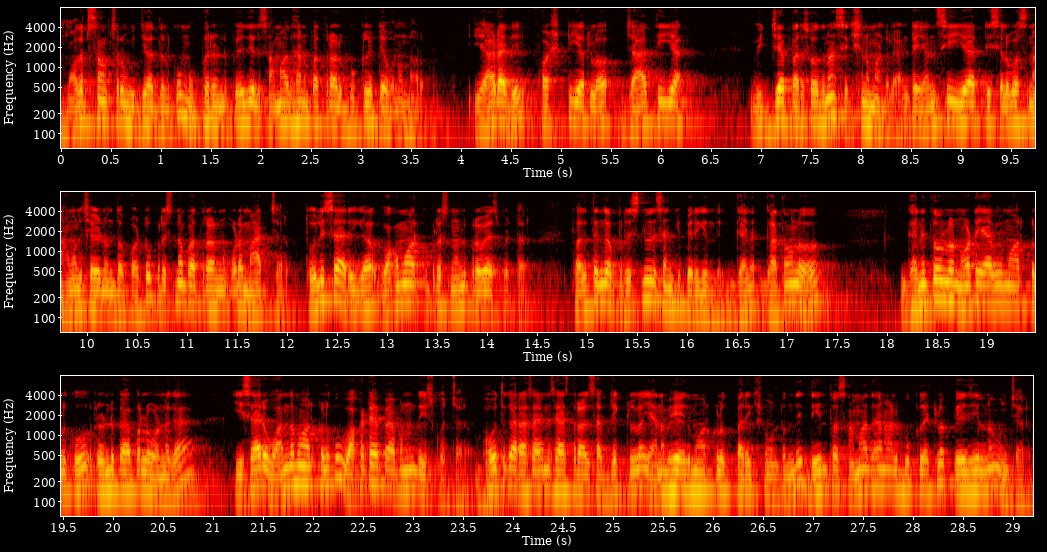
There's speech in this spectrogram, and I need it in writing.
మొదటి సంవత్సరం విద్యార్థులకు ముప్పై రెండు పేజీల సమాధాన పత్రాలు బుక్లెట్ ఇవ్వనున్నారు. ఈ ఏడాది ఫస్ట్ ఇయర్లో జాతీయ విద్యా పరిశోధన శిక్షణ మండలి అంటే ఎన్సీఈఆర్టీ సిలబస్ను అమలు చేయడంతో పాటు ప్రశ్న పత్రాలను కూడా మార్చారు. తొలిసారిగా ఒక మార్కు ప్రశ్నలు ప్రవేశపెట్టారు. ఫలితంగా ప్రశ్నల సంఖ్య పెరిగింది. గణ గతంలో గణితంలో నూట యాభై మార్కులకు రెండు పేపర్లు ఉండగా ఈసారి వంద మార్కులకు ఒకటే పేపర్ను తీసుకొచ్చారు. భౌతిక రసాయన శాస్త్రాల సబ్జెక్టులో ఎనభై ఐదు మార్కులకు పరీక్ష ఉంటుంది. దీంతో సమాధానాల బుక్లెట్లో పేజీలను ఉంచారు.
